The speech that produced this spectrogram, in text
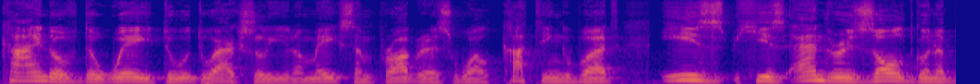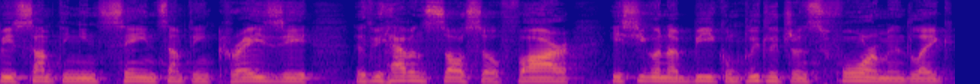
kind of the way to, to actually you know make some progress while cutting but is his end result gonna be something insane something crazy that we haven't saw so far? Is he gonna be completely transformed and like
